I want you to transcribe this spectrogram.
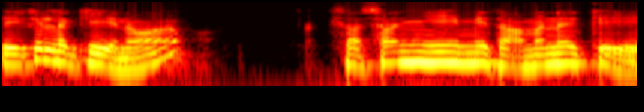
ඒකල කියනවා සසඤ්ඤීමේ තමනකේ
